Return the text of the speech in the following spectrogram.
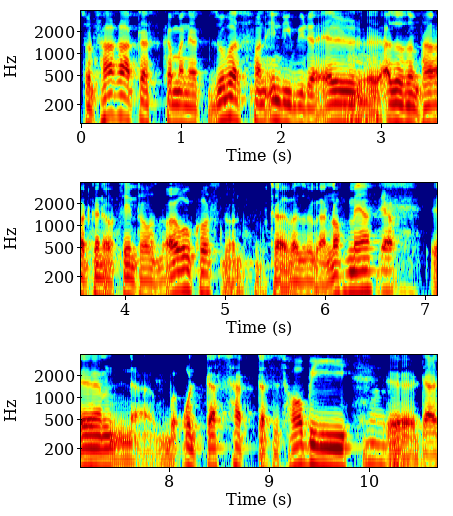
so ein Fahrrad, das kann man ja sowas von individuell, mhm. also so ein Fahrrad kann ja auch 10.000 Euro kosten und teilweise sogar noch mehr. Ja. Ähm, und das hat, das ist Hobby, mhm. äh, da,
